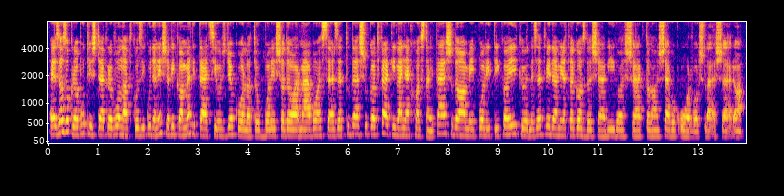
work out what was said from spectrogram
ez azokra a buddhistákra vonatkozik ugyanis, akik a meditációs gyakorlatokból és a darmából szerzett tudásukat felkívánják használni társadalmi, politikai, környezetvédelmi, illetve gazdasági igazságtalanságok orvoslására.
